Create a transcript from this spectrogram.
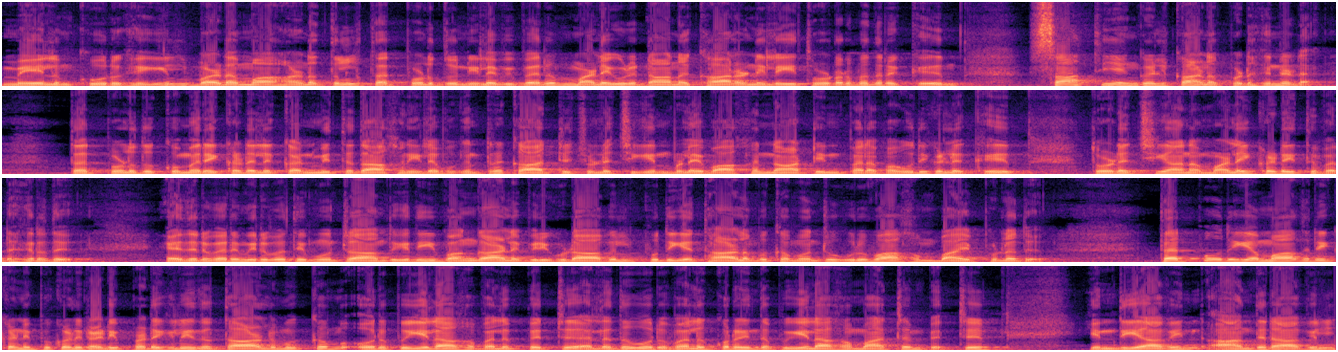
மேலும் கூறுகையில் வடமாகாணத்தில் தற்பொழுது நிலவி வரும் மழையுடனான காலநிலை தொடர்வதற்கு சாத்தியங்கள் காணப்படுகின்றன. தற்பொழுது குமரிக்கடலுக்கு அண்மித்ததாக நிலவுகின்ற காற்று சுழற்சியின் விளைவாக நாட்டின் பல பகுதிகளுக்கு தொடர்ச்சியான மழை கிடைத்து வருகிறது. எதிர்வரும் இருபத்தி மூன்றாம் தேதி வங்காள விரிகுடாவில் புதிய தாளமுகம் ஒன்று உருவாகும் வாய்ப்புள்ளது. தற்போதைய மாதிரி கணிப்புகளின் அடிப்படையில் இந்த தாழ்முக்கம் ஒரு புயலாக வலுப்பெற்று அல்லது ஒரு வலுக்குறைந்த புயலாக மாற்றம் பெற்று இந்தியாவின் ஆந்திராவில்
